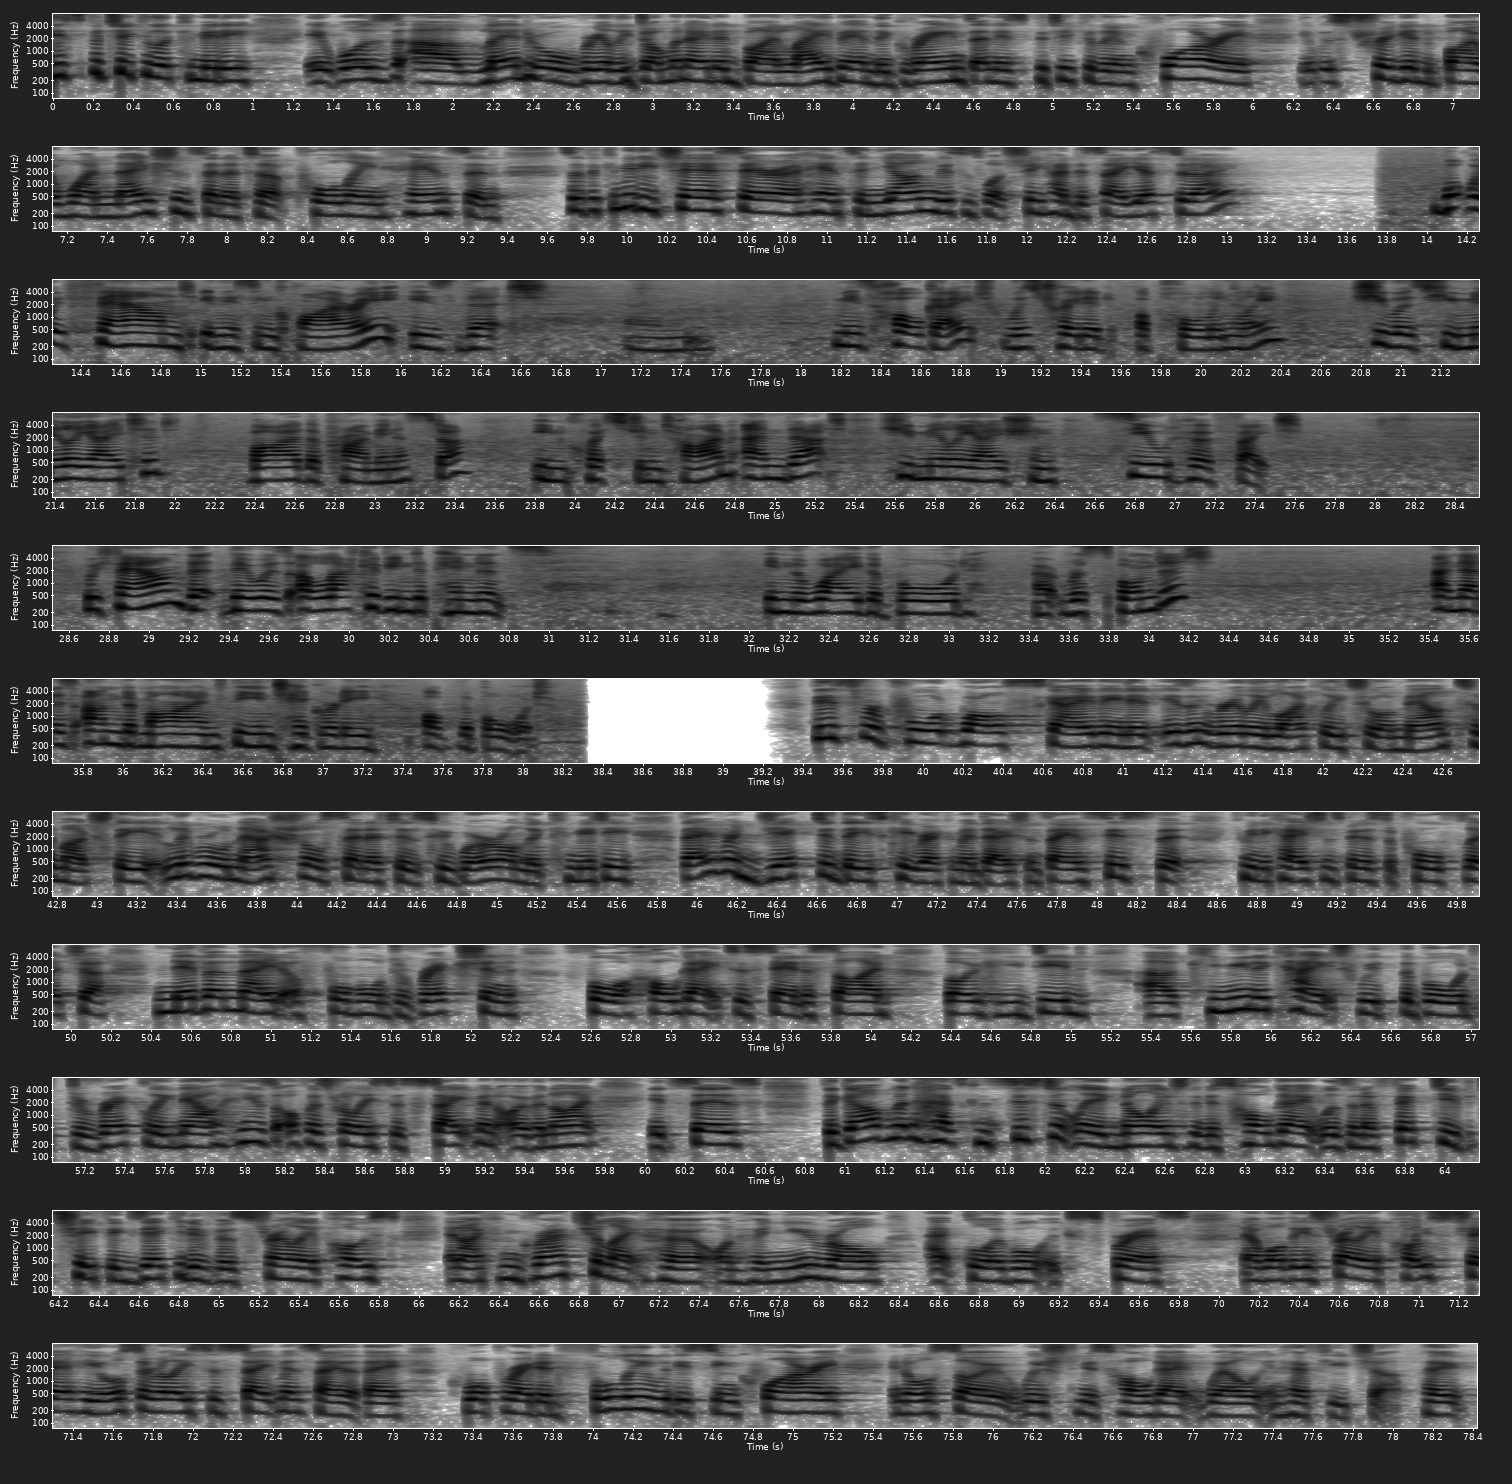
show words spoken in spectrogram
this particular committee, it was uh, led or really dominated by Labor and the Greens, and this particular inquiry, it was triggered by One Nation Senator Pauline Hanson. So the committee chair, Sarah Hanson-Young, this is what she had to say yesterday. What we've found in this inquiry is that um, Ms Holgate was treated appallingly. She was humiliated by the Prime Minister in question time, and that humiliation sealed her fate. We found that there was a lack of independence in the way the board uh, responded, and that has undermined the integrity of the board. This report, while scathing, it isn't really likely to amount to much. The Liberal National senators who were on the committee, they rejected these key recommendations. They insist that Communications Minister Paul Fletcher never made a formal direction for Holgate to stand aside, though he did uh, communicate with the board directly. Now, his office released a statement overnight. It says the government has consistently acknowledged that Ms Holgate was an effective chief executive of Australia Post, and I congratulate her on her new role at Global Express. Now, while the Australia Post chair, he also released a statement saying that they cooperated fully with this inquiry and also wished Ms Holgate well in her future. Pete.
